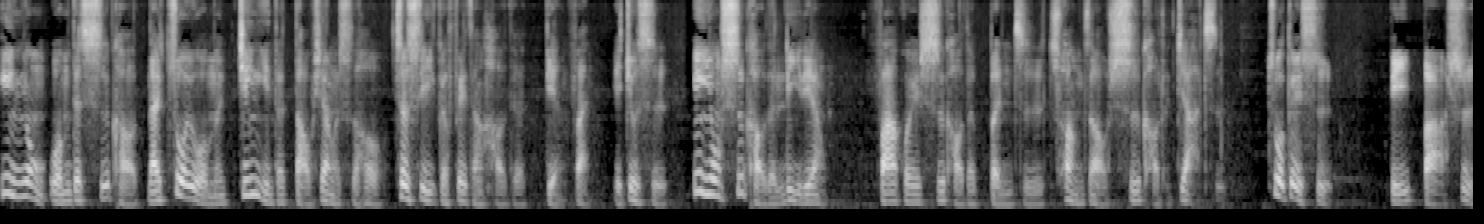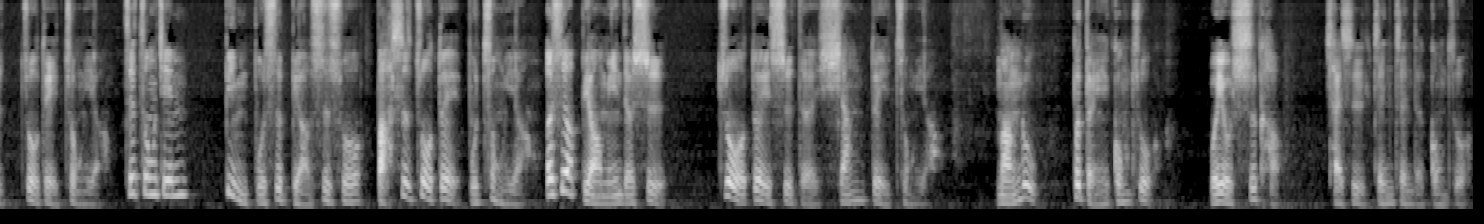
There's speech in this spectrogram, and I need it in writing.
运用我们的思考来作为我们经营的导向的时候，这是一个非常好的典范。也就是运用思考的力量，发挥思考的本质，创造思考的价值。做对事比把事做对重要。这中间。并不是表示说把事做对不重要，而是要表明的是做对事的相对重要。忙碌不等于工作，唯有思考才是真正的工作。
